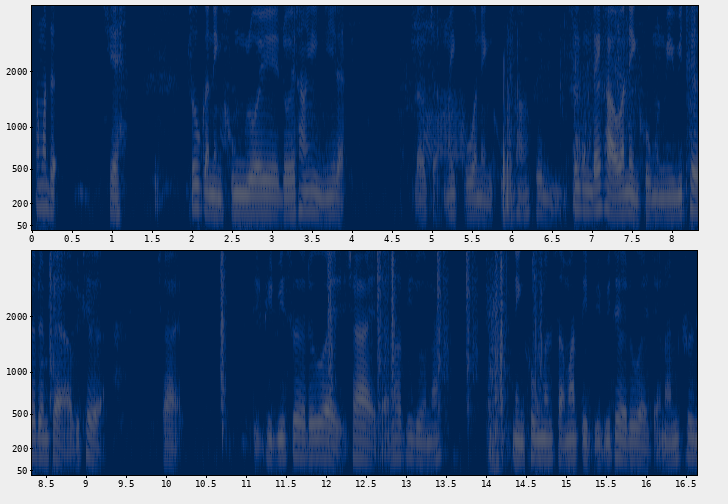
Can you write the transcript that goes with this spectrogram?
ทั้งมันเถอะโอเค สู้กับหนึ่งคุงโดยโดยทั้งอย่างนี้แหละ เราจะไม่กลัวหนึ่งคุงทั้งสิ้น ซึ่งได้ข่าวว่าหนึ่งคุงมันมีวิเทอร์ด้วยใช่เหรอวิเทอร์ใช่ติดพิษวิเซอร์ด้วยใช่แต่เท่าที่ดูนะหนึ่งคุงมันสามารถติดพิษวิเทอร์ด้วย จากนั้นซึ่ง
